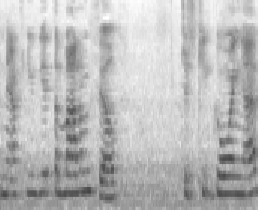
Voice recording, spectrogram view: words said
And after you get the bottom filled, just keep going up.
